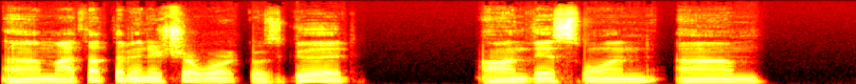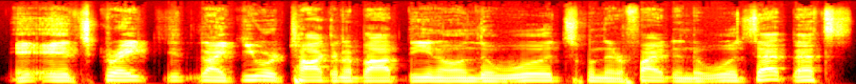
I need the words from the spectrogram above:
Um, I thought the miniature work was good on this one. Um, it, it's great, like you were talking about, you know, in the woods when they're fighting in the woods. That that's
